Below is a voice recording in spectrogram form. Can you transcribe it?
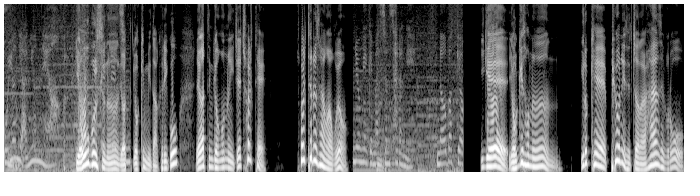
우연이 아니었네요. 여우볼스는 역, 역입니다. 그리고 얘 같은 경우는 이제 철퇴 철퇴를 사용하고요. 용에게 맞선 사람이 너밖에 없... 이게 여기서는 이렇게 표현이 됐잖아요. 하얀색으로.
